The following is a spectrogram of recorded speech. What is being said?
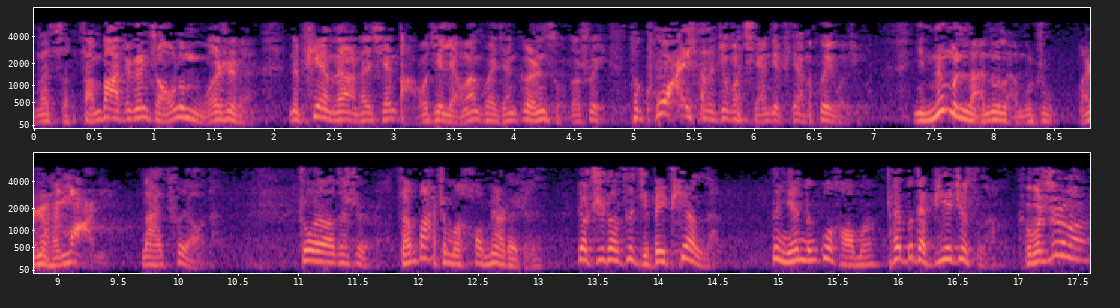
那咱咱爸就跟着了魔似的。那骗子让他先打过去两万块钱个人所得税，他咵一下子就把钱给骗子汇过去了。你那么拦都拦不住，完事还骂你。那还次要的，重要的是咱爸这么好面的人，要知道自己被骗了。那年能过好吗？他也不得憋屈死啊！可不是吗？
